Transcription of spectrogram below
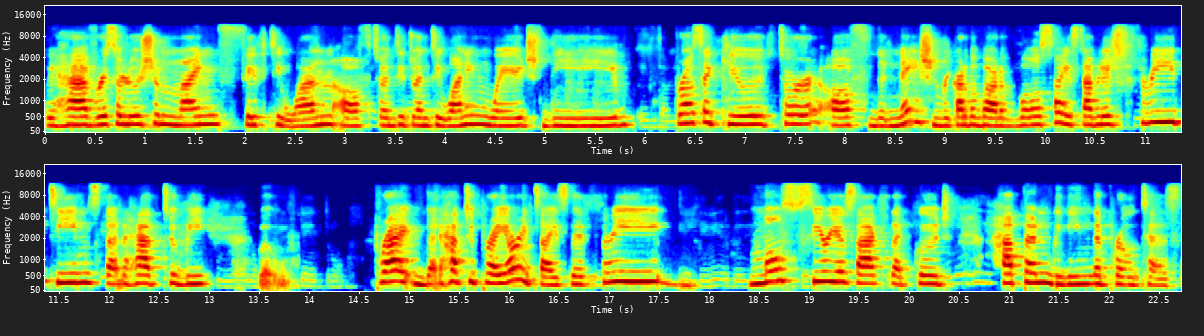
we have resolution 951 of 2021 in which the prosecutor of the nation, Ricardo Barbosa, established three teams that had to be that had to prioritize the three most serious acts that could happen within the protest.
